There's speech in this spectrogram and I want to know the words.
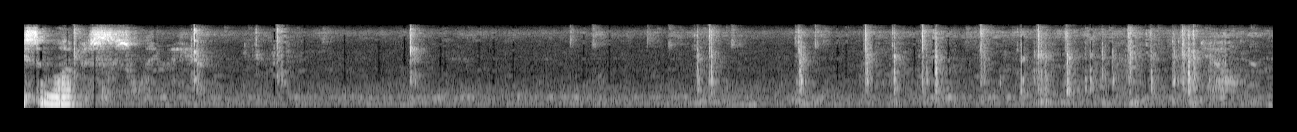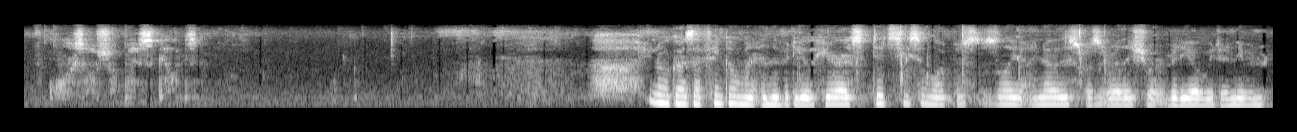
Lapis. You know guys, I think I'm going to end the video here. I did see some lapis lazuli. I know this was a really short video. We didn't even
